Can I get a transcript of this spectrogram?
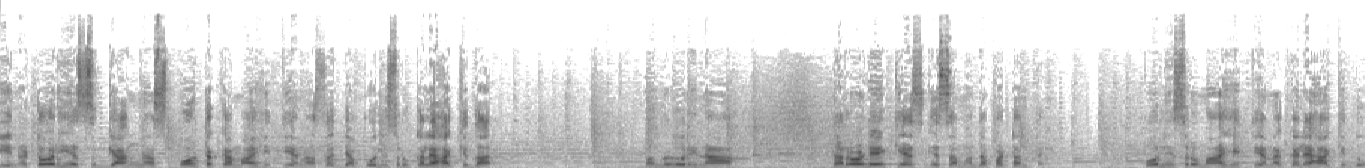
ಈ ನಟೋರಿಯಸ್ ಗ್ಯಾಂಗ್ನ ಸ್ಫೋಟಕ ಮಾಹಿತಿಯನ್ನ ಸದ್ಯ ಪೊಲೀಸರು ಕಲೆ ಹಾಕಿದ್ದಾರೆ. ಮಂಗಳೂರಿನ ದರೋಡೆ ಕೇಸ್ಗೆ ಸಂಬಂಧಪಟ್ಟಂತೆ ಪೊಲೀಸರು ಮಾಹಿತಿಯನ್ನ ಕಲೆ ಹಾಕಿದ್ದು,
